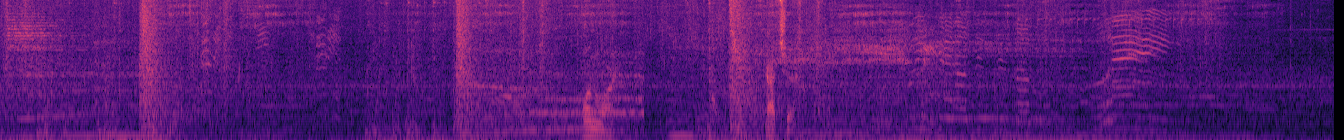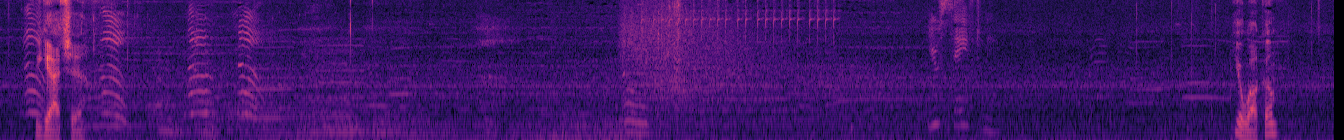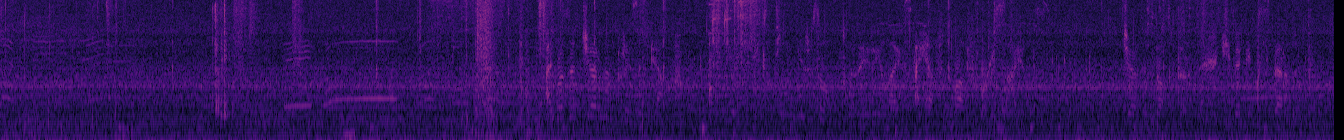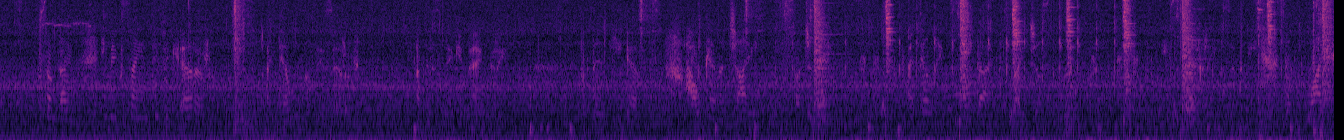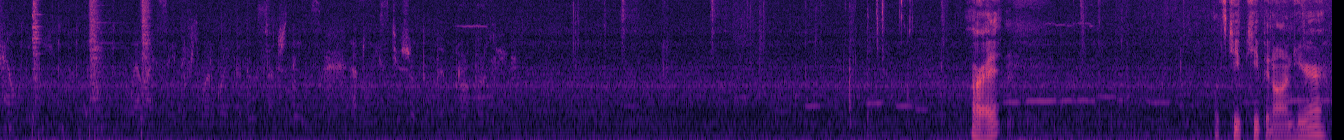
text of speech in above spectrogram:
We gotcha. You saved me. You're welcome. I was in German prison camp. Only at 16 years old when I realized I have love for science. German doctor, he make experiment. Sometimes he makes scientific error. I tell him of this error, and this make him angry. But then he asks, how can a child do such a thing? I tell him sometimes I just know. He screams at me, then why help me? Well, I said if you are going to do such things, at least you should do them properly. Alright. Let's keep keeping on here.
